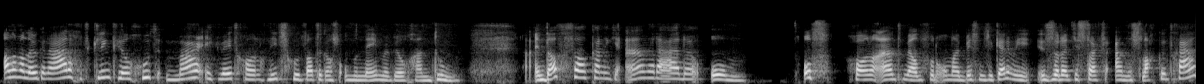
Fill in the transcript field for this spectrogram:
allemaal leuk en aardig, het klinkt heel goed, maar ik weet gewoon nog niet zo goed wat ik als ondernemer wil gaan doen. Nou, in dat geval kan ik je aanraden om of gewoon al aan te melden voor de Online Business Academy, zodat je straks aan de slag kunt gaan.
